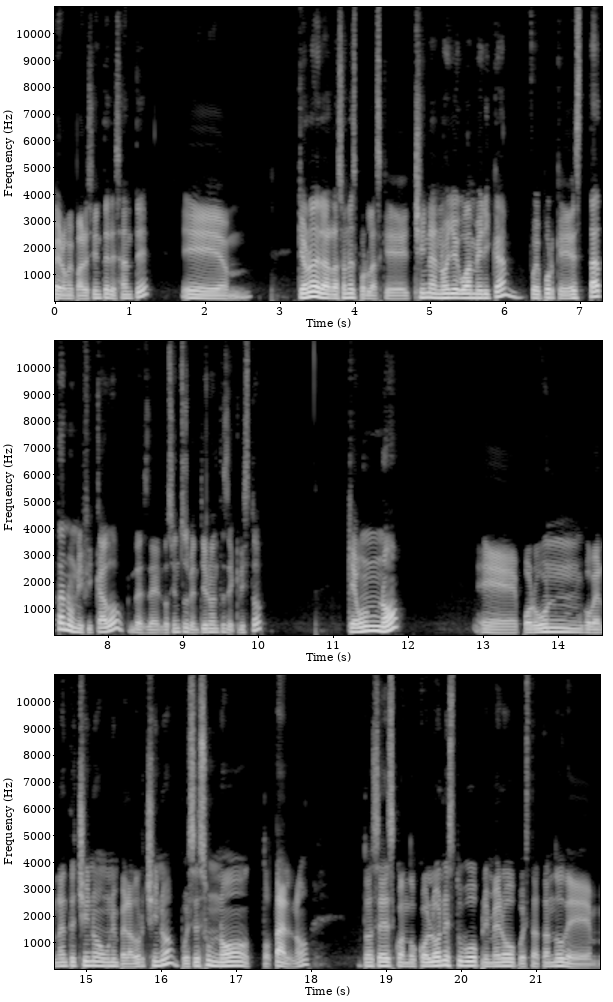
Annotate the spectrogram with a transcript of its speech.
pero me pareció interesante, eh, que una de las razones por las que China no llegó a América fue porque está tan unificado desde el 221 a.C. que un no eh, por un gobernante chino un emperador chino, pues es un no total, ¿no? Entonces, cuando Colón estuvo primero pues tratando de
